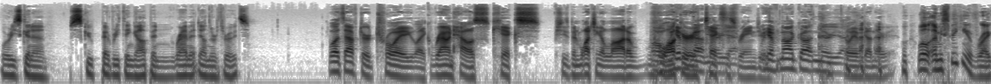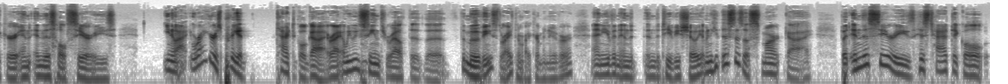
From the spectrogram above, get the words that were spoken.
where he's going to scoop everything up and ram it down their throats. Well, it's after Troi like roundhouse kicks. She's been watching a lot of Oh, Walker Texas yet. Ranger. We have not gotten there yet. Oh, we haven't gotten there. yet. Well, I mean, speaking of Riker in, in this whole series, you know, I- Riker is pretty a tactical guy, right? I mean, we've seen throughout the, the, the movies, right, the Riker maneuver, and even in the in the TV show. I mean, he, this is a smart guy, but in this series, his tactical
